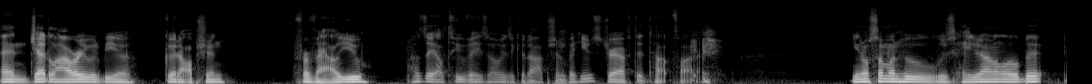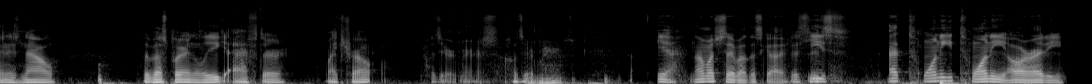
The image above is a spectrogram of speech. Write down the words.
and Jed Lowrie would be a good option for value. Jose Altuve is always a good option, but he was drafted top five. You know, someone who was hated on a little bit and is now the best player in the league after Mike Trout. Jose Ramirez. Jose Ramirez. Yeah, not much to say about this guy. This He's at 2020 already.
